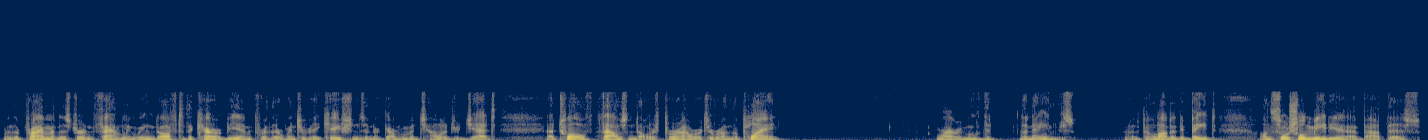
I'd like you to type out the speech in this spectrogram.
when the Prime Minister and family winged off to the Caribbean for their winter vacations in a government Challenger jet at $12,000 per hour to run the plane. Why remove the, the names? There's been a lot of debate on social media about this.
